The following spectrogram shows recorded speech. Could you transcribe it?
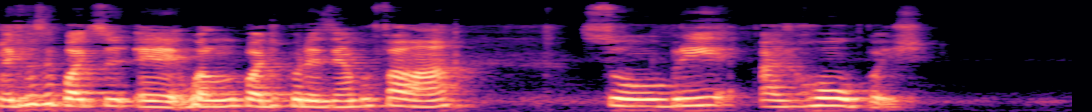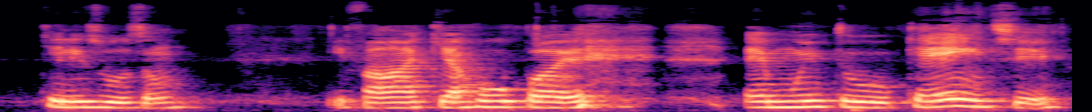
Mas você pode, é, o aluno pode, por exemplo, falar sobre as roupas que eles usam e falar que a roupa é, é muito quente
